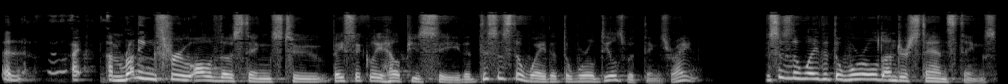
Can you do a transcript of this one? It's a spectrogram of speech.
And I, am running through all of those things to basically help you see that this is the way that the world deals with things, right? This is the way that the world understands things.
